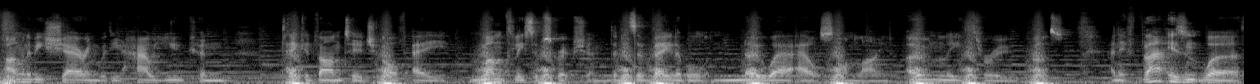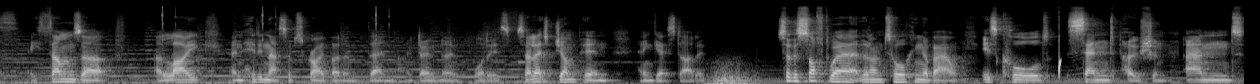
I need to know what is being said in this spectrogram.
I'm going to be sharing with you how you can take advantage of a monthly subscription that is available nowhere else online, only through us. And if that isn't worth a thumbs up, a like, and hitting that subscribe button, then I don't know what is. So let's jump in and get started. So the software that I'm talking about is called Send Potion. And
